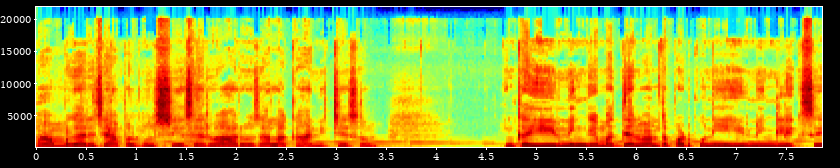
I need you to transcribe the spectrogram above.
మా అమ్మగారే చేపల పులుసు చేశారు. ఆ రోజు అలా కానిచ్చేసాం ఇంకా ఈవినింగ్ మధ్యాహ్నం అంతా పడుకొని ఈవినింగ్ లెగ్సి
